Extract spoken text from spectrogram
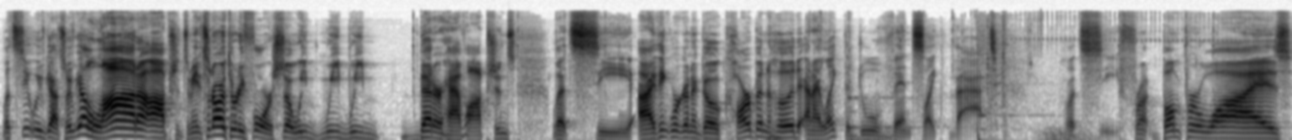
let's see what we've got. So we've got a lot of options. I mean it's an R34 so we, we, we better have options. Let's see. I think we're going to go carbon hood, and I like the dual vents like that. Let's see. Front bumper wise.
